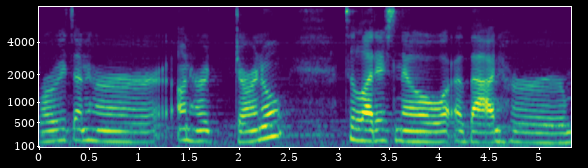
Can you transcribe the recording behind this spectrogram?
wrote on her, on her journal to let us know about her,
